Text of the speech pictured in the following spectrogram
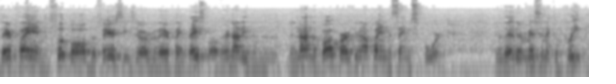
They're playing football, the Pharisees are over there playing baseball. They're not even they're not in the ballpark, they're not playing the same sport. You know, they're, they're missing it completely.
